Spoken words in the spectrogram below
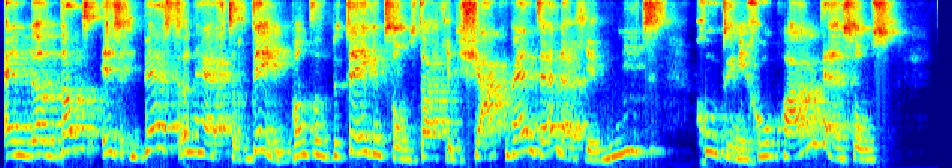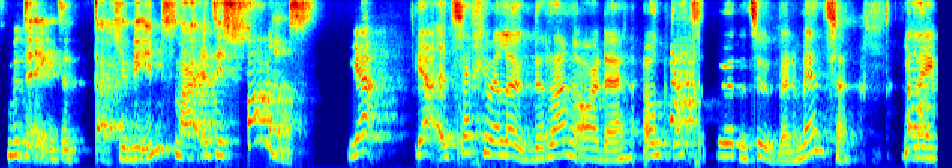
en dat, dat is best een heftig ding. Want dat betekent soms dat je de sjaak bent. Hè? Dat je niet goed in die groep hangt. En soms betekent het dat je wint. Maar het is spannend. Ja, ja het zeg je wel leuk. De rangorde. Ook dat gebeurt natuurlijk bij de mensen. Alleen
